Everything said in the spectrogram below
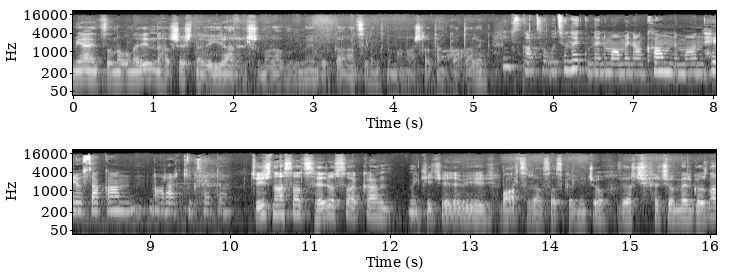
միայն ծնողներին հրշեջները իրար էլ շնորհավորում են, որ կարացել ենք նման աշխատանք կատարենք։ Ինչ զգացողություն եք ունենում ամեն անգամ նման հերոսական արարքից հետո։ Ճիշտ ասած, հերոսական մի քիչ երևի բարձր ասած կլինի ճող վերջ-վերջո մեր գործնա,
